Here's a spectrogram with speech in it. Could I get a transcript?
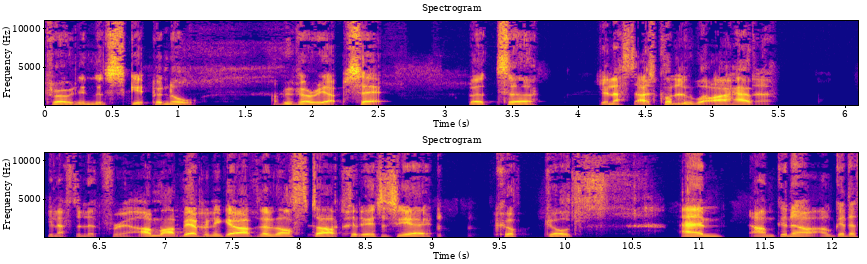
thrown in the skip and all. I'd be very upset. But uh, You'll have to that's probably what I have. uh, You'll have to look for it. I might be having to go up the loft after this. Yeah. Cool. God. Um, I'm gonna, I'm gonna,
